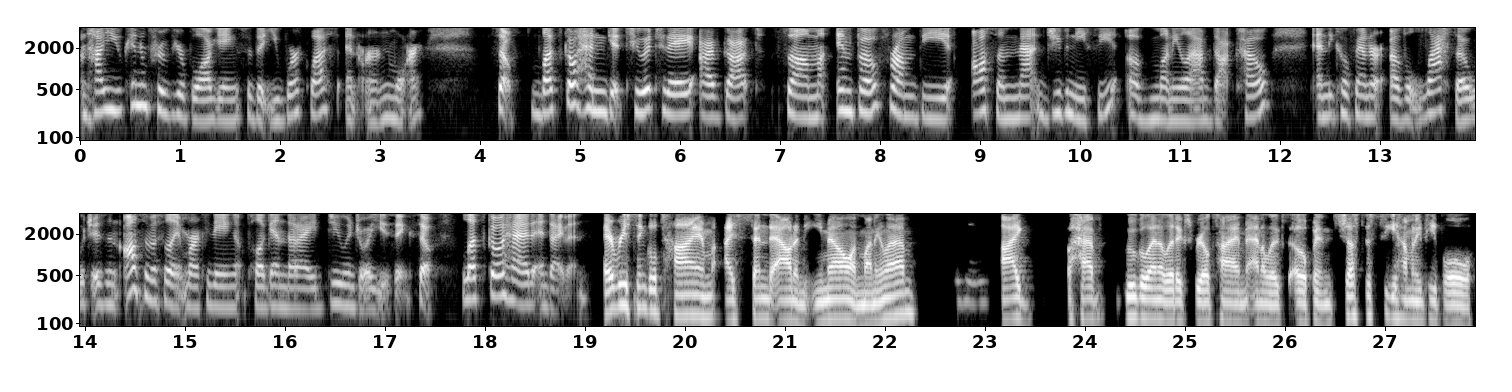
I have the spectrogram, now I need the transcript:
on how you can improve your blogging so that you work less and earn more. So let's go ahead and get to it. Today, I've got some info from the awesome Matt Giovanisi of MoneyLab.co and the co founder of Lasso, which is an awesome affiliate marketing plugin that I do enjoy using. So let's go ahead and dive in. Every single time I send out an email on MoneyLab, mm-hmm. I have Google Analytics real time analytics open just to see how many people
